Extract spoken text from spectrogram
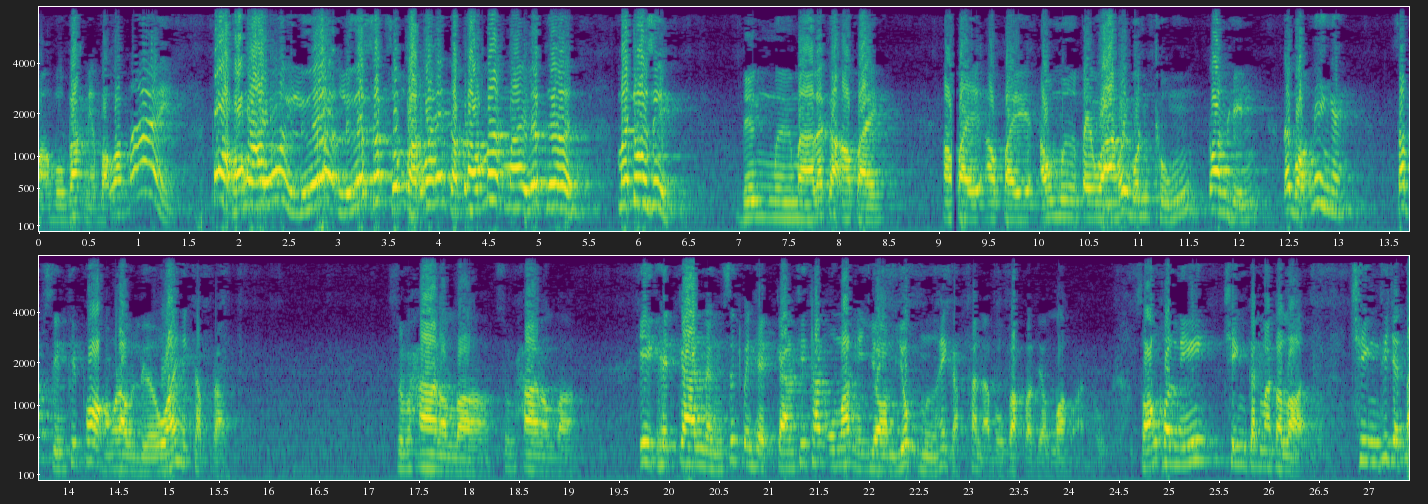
ของอบูบักเนี่ยบอกว่าไม่พ่อของเราเว้ยเหลือเหลือทรัพย์สมบัติไว้ให้กับเรามากมายเหลือเกิน มาดูสิ ดึงมือมาแล้วก็เอาไป เอาไปเอาไปเอามือไปวางไว้บนถุงก้อนหิน แล้วบอกนี่ไง ทรัพย์สินที่พ่อของเราเหลือไว้ให้กับเราสุบฮานัลลอฮ์สุบฮานัลลอฮ์อีกเหตุการณ์หนึ่ง ซึ่งเป็นเหตุการณ์ที่ท่านอุมัรนี่ยยอมยกมือให้กับท่านอบูบักรรดิยัลลอฮุอันฮุสองคนนี้ชิงกันมาตลอด ชิงที่จะท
